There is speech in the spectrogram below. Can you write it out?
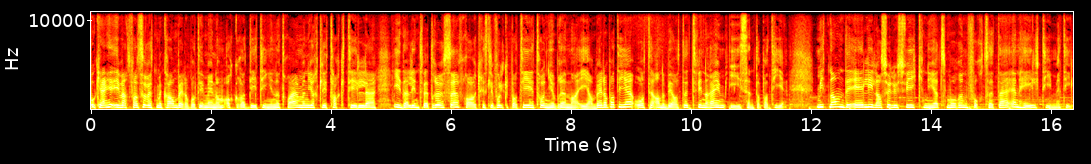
Ok, I hvert fall så vet vi hva Arbeiderpartiet mener om akkurat de tingene, tror jeg. Men hjertelig takk til eh, Ida Lindtvedt Røse fra Kristelig Folkeparti, Tonje Brenna i Arbeiderpartiet og til Anne Beate Tvinnereim i Senterpartiet. Mitt navn det er Lilla Sølhusvik. Nyhetsmorgen fortsetter en hel time til.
